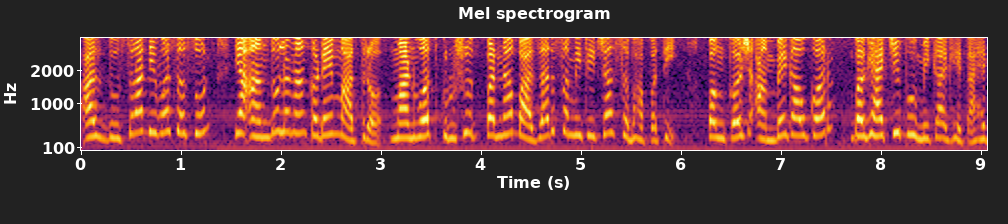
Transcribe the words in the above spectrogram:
आज दुसरा दिवस असून या आंदोलनाकडे मात्र मानवत कृषी उत्पन्न बाजार समितीच्या सभापती पंकज आंबेगावकर बघ्याची भूमिका घेत आहेत.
